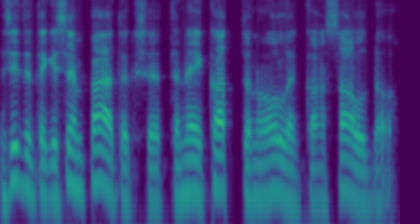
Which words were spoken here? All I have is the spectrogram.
Ja sitten teki sen päätöksen, että ne ei katsonut ollenkaan saldoa.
